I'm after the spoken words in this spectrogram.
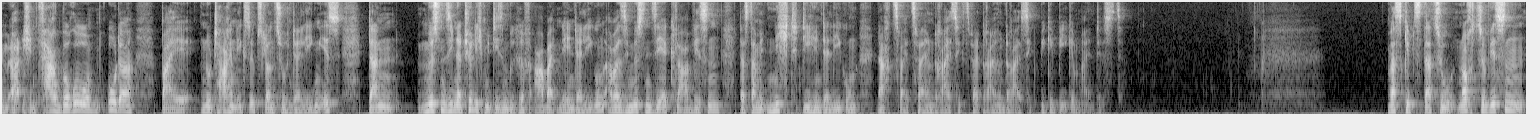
im örtlichen Pfarrbüro oder bei Notarin XY zu hinterlegen ist, dann müssen Sie natürlich mit diesem Begriff arbeiten, der Hinterlegung, aber Sie müssen sehr klar wissen, dass damit nicht die Hinterlegung nach 232, 233 BGB gemeint ist. Was gibt es dazu noch zu wissen?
